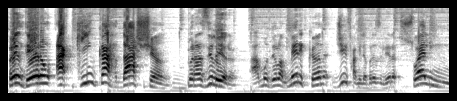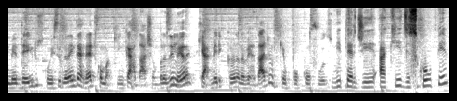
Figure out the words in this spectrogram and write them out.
Prenderam a Kim Kardashian, brasileira. A modelo americana de família brasileira, Suelen Medeiros, conhecida na internet como a Kim Kardashian brasileira, que é americana na verdade, eu fiquei um pouco confuso. Me perdi aqui, desculpe.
